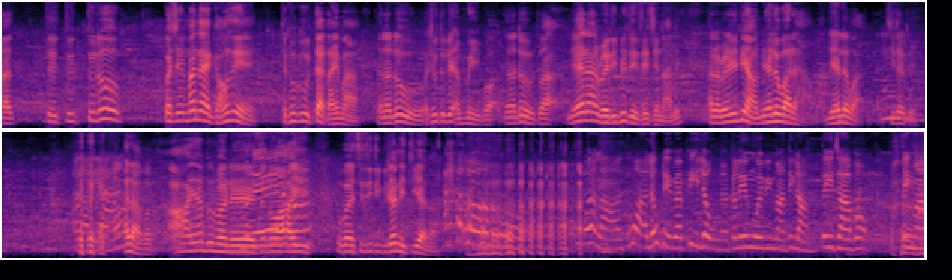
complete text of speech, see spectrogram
ဘာသူသူသူတို့ question mark နဲ့ခေါင်းစဉ်တစ်ခုခုတက်တိုင်းမှာကျွန်တော်တို့အထူးသဖြင့်အမေပေါ့ကျွန်တော်တို့သူကအများအား ready ဖြစ်စေချင်တာလေအဲ့တော့ ready ဖြစ်အောင်အများလုပ်ရတဲ့ဟာပေါ့အများလုပ်ရချီလို့တွေအဲ့ဒါလေးရနော်အဲ့ဒါပေါ့အာရမ်းပြမနေကျွန်တော်ကအဲ့ ဟိုပဲ CCTV ထဲနေကြည့်ရတာသူကလားသူကအလုပ်တွေပဲဖိလုပ်နေကလေးမွေးပြီးမှသိလားတေချာပေါ့အိမ်မှာ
